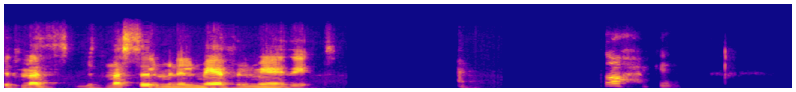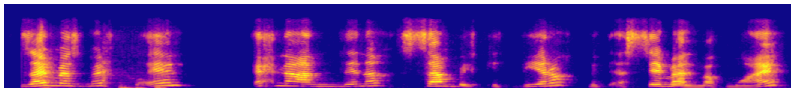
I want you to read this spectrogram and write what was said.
بتمثل بتمثل من ال 100% ديت. صح كده. زي ما زميلكم قال إحنا عندنا sample كبيرة متقسمة لمجموعات.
